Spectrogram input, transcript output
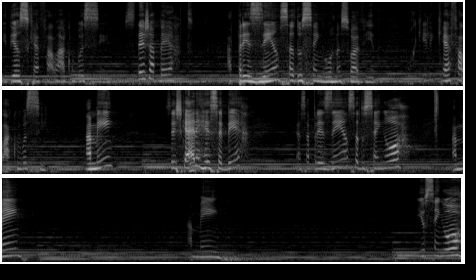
E Deus quer falar com você. Esteja aberto à presença do Senhor na sua vida, porque Ele quer falar com você. Amém? Vocês querem receber? essa presença do Senhor. Amém. Amém. E o Senhor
